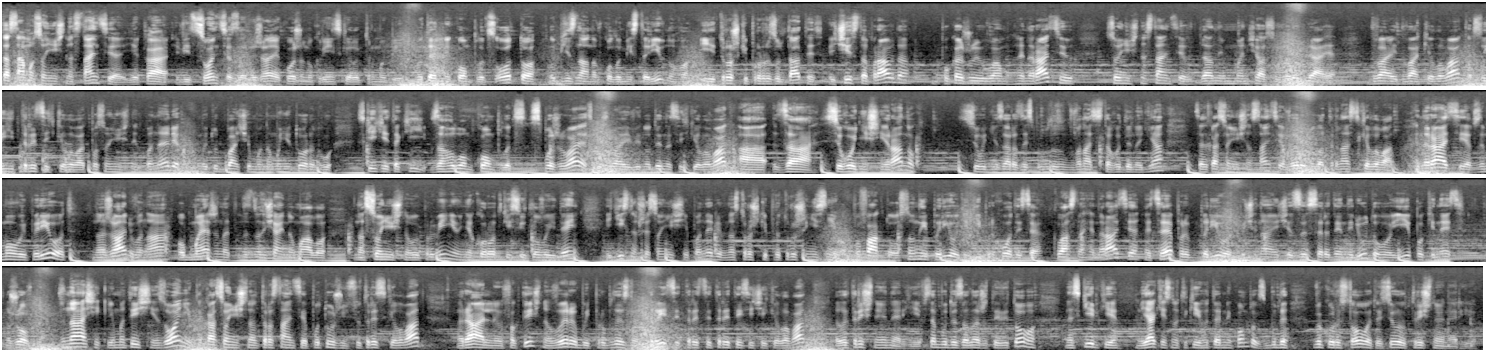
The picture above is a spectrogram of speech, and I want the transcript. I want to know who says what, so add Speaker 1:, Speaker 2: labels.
Speaker 1: Та сама сонячна станція, яка від сонця заряджає кожен український електромобіль. Готельний комплекс Отто, об'їзна навколо міста Рівного. І трошки про результати. Чиста правда. Покажу вам генерацію. Сонячна станція в даний момент часу виробляє 2,2 кВт, свої 30 кВт по сонячних панелях. Ми тут бачимо на моніторингу, скільки такий загалом комплекс споживає. Споживає він 11 кВт. А за сьогоднішній ранок Сьогодні зараз десь приблизно 12 година дня. Ця така сонячна станція виробила 13 кВт. Генерація в зимовий період, на жаль, вона обмежена надзвичайно мало на сонячне випромінювання, короткий світловий день. І дійсно, ще сонячні панелі в нас трошки притрушені снігом. По факту, основний період, який приходиться класна генерація, це період починаючи з середини лютого і по кінець жовтня. В нашій кліматичній зоні така сонячна електростанція потужністю 30 кВт реально фактично виробить приблизно 30-33 тисячі кВт електричної енергії. Все буде залежати від того, наскільки якісно такий готельний комплекс буде використовувати цю електричну енергію.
